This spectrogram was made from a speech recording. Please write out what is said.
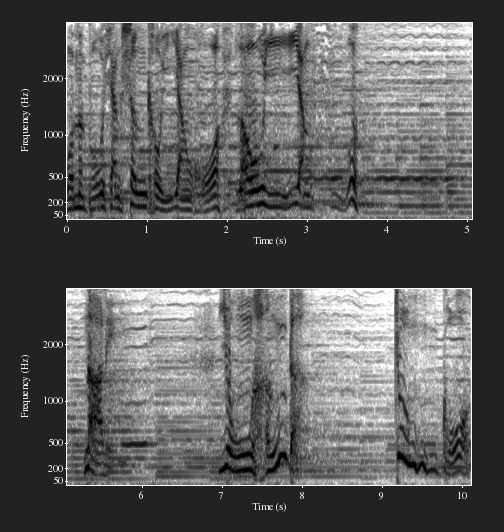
我们不像牲口一样活，蝼蚁一样死。那里，永恒的中国。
